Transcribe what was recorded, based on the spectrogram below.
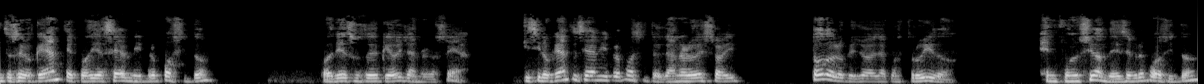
Entonces lo que antes podía ser mi propósito, podría suceder que hoy ya no lo sea. Y si lo que antes era mi propósito ya no lo es hoy, todo lo que yo haya construido en función de ese propósito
